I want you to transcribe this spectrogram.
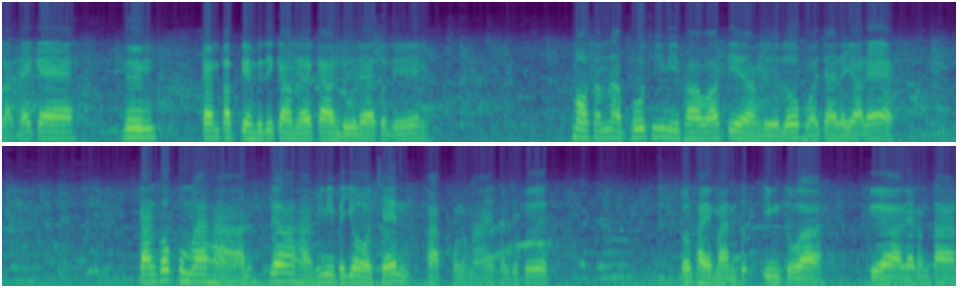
หลักๆ ได้แก่ 1. การปรับเปลี่ยนพฤติกรรมและการดูแลตนเอง เหมาะสำหรับผู้ที่มีภาวะเสี่ยงหรือโรคหัวใจระยะแรก การควบคุมอาหารเลือกอาหารที่มีประโยชน์ เช่น ผักผลไม้ธัญพืชลดไขมันอิ่มตัวเกลือและน้ำตาล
